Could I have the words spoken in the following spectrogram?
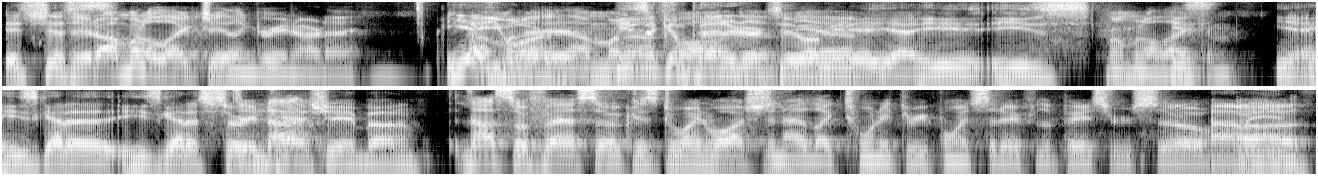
it's just. Dude, I'm gonna like Jalen Green, aren't I? Yeah, I'm you gonna- are. I'm gonna he's a competitor into- too. I mean, yeah, he he's. I'm gonna like him. Yeah, he's got a he's got a certain Dude, not- cachet about him. Not so fast though, because Duane Washington had like 23 points today for the Pacers. So I mean, uh,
